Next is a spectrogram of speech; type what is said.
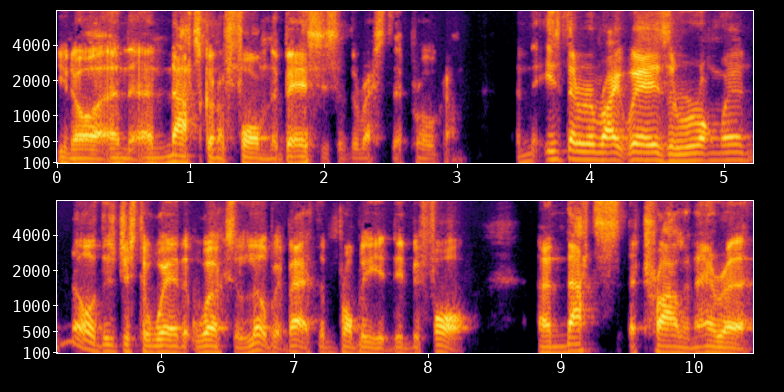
you know, and, and that's going to form the basis of the rest of their program. And is there a right way? Is there a wrong way? No, there's just a way that works a little bit better than probably it did before. And that's a trial and error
